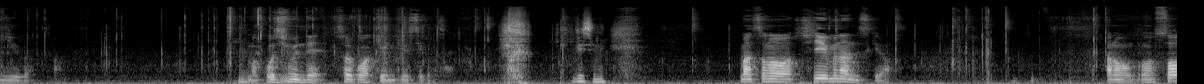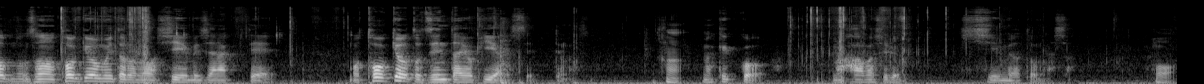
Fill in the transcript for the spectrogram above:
理由が、まあご自分でそこは研究してください。研究しね。まあその CM なんですけど。あのそその東京メトロの CM じゃなくてもう東京都全体を PR してってます。はまあ結構まあ幅広い CM だと思いました。あほ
